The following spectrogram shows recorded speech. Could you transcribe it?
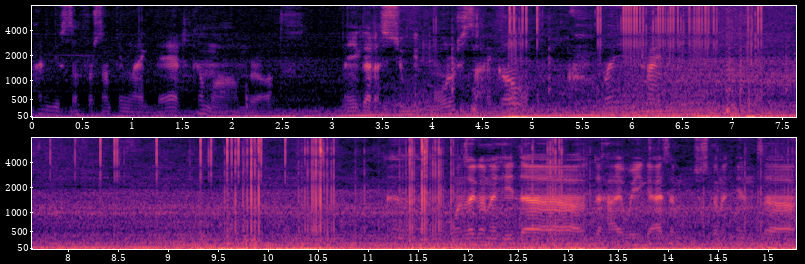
How do you suffer something like that? Come on, bro. Now you got a stupid motorcycle. What are you trying to do? Uh, once I'm gonna hit the, the highway, guys, I'm just gonna end the,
